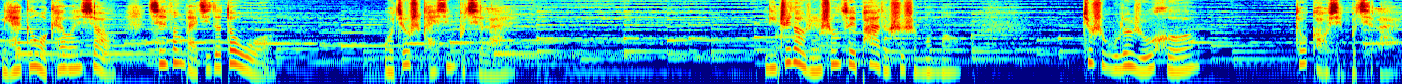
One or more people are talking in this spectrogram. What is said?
你还跟我开玩笑，千方百计的逗我，我就是开心不起来。你知道人生最怕的是什么吗？就是无论如何，都高兴不起来。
